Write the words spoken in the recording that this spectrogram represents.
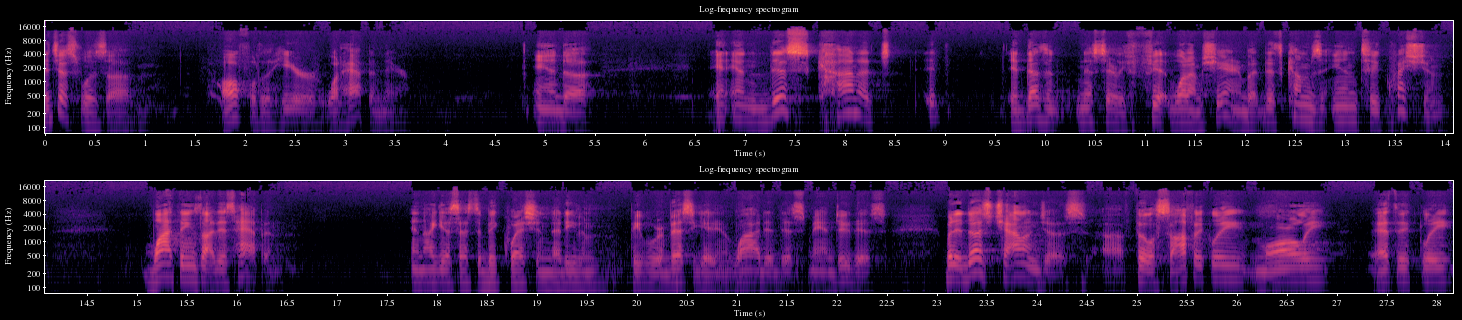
it just was uh, awful to hear what happened there. And uh, and, and this kind of it, it doesn't necessarily fit what I'm sharing, but this comes into question why things like this happen. And I guess that's the big question that even people were investigating. Why did this man do this? But it does challenge us uh, philosophically, morally, ethically,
